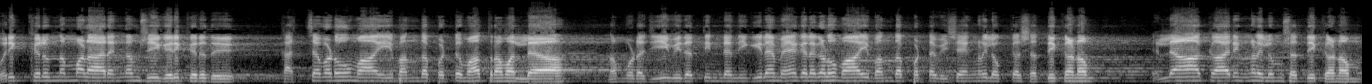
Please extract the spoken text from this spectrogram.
ഒരിക്കലും നമ്മൾ ആ രംഗം സ്വീകരിക്കരുത്. കച്ചവടവുമായി ബന്ധപ്പെട്ട് മാത്രമല്ല നമ്മുടെ ജീവിതത്തിന്റെ നിഖില മേഖലകളുമായി ബന്ധപ്പെട്ട വിഷയങ്ങളിലൊക്കെ ശ്രദ്ധിക്കണം. എല്ലാ കാര്യങ്ങളിലും ശ്രദ്ധിക്കണം.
